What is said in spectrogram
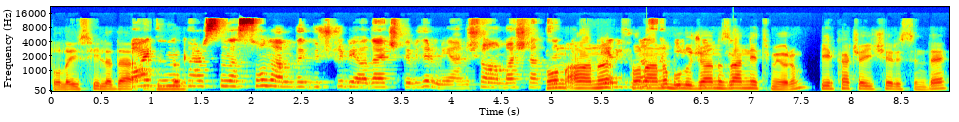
Dolayısıyla da Biden'ın karşısına son anda güçlü bir aday çıkabilir mi? Yani şu an başlattığı Son anı son anı bir- bulacağını zannetmiyorum. Birkaç ay içerisinde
